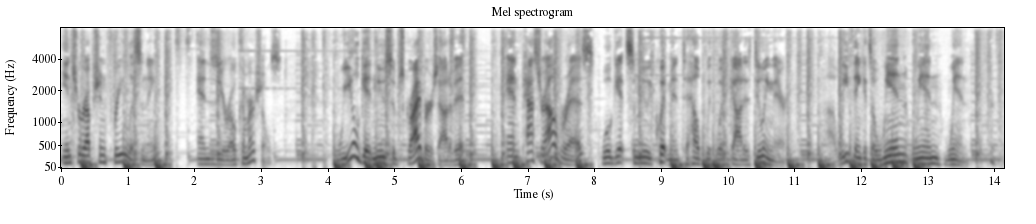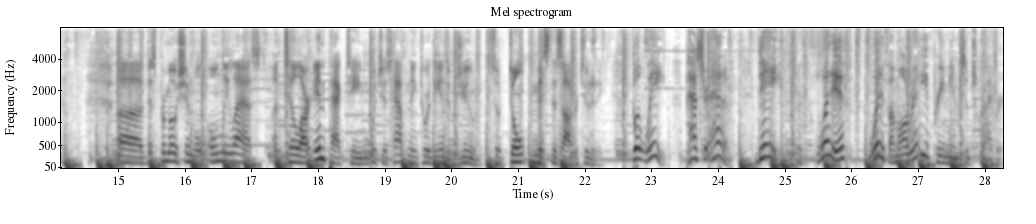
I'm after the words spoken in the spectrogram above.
interruption free listening, and zero commercials we'll get new subscribers out of it, and Pastor Alvarez will get some new equipment to help with what God is doing there. Uh, we think it's a win win win. Uh, this promotion will only last until our impact team, which is happening toward the end of June. So don't miss this opportunity. But wait, Pastor Adam, Dave, what if, what if I'm already a premium subscriber?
